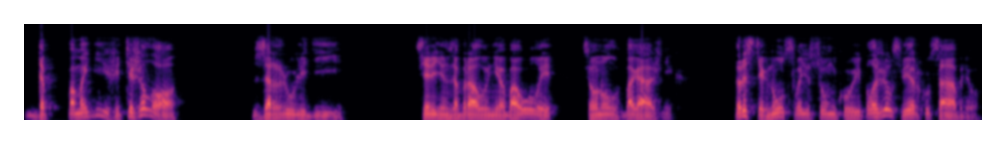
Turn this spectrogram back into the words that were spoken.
Да помоги же, тяжело. За руль иди. Середин забрал у нее баулы, сунул в багажник. Расстегнул свою сумку и положил сверху саблю.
